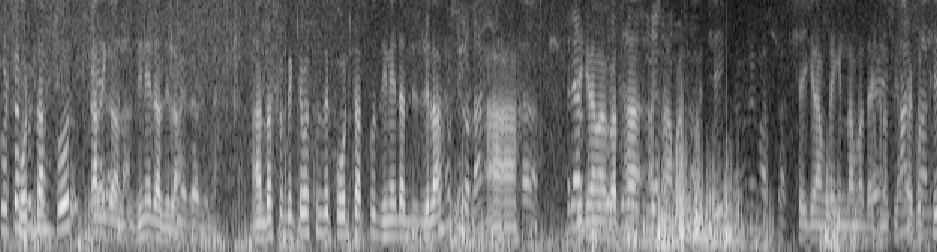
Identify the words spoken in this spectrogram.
কোটচাঁদপুর। কোটচাঁদপুর কালীগঞ্জ ঝিনাইদহ জেলা। দর্শক দেখতে পাচ্ছেন যে কোটচাঁদপুর ঝিনাইদহ জেলা। ছিল না? আহ, হ্যাঁ। যে গ্রামের কথা আসলে আমরা শুনেছি সেই গ্রামটা কিন্তু আমরা দেখানোর চেষ্টা করছি।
